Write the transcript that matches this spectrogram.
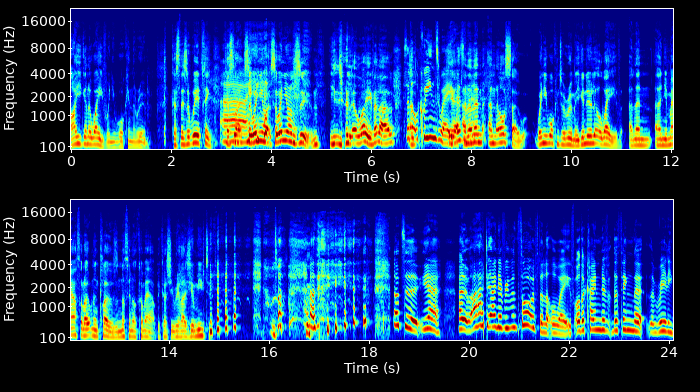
Are you going to wave when you walk in the room? Because there's a weird thing. Because like, so when you're so when you're on Zoom, you do a little wave, hello. It's a little Queen's wave, Yeah, isn't and it? then and also when you walk into a room, are you going to do a little wave, and then and your mouth will open and close, and nothing will come out because you realise you're muted. That's yeah. I, I, I never even thought of the little wave or the kind of the thing that, that really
